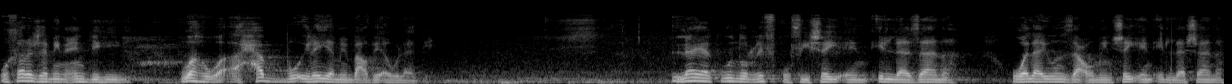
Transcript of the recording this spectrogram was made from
وخرج من عنده وهو أحب إلي من بعض أولادي لا يكون الرفق في شيء إلا زانه ولا ينزع من شيء إلا شانه.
